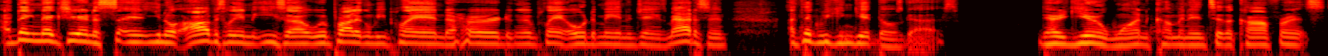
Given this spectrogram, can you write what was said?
I think next year in the you know obviously in the East uh, we're probably gonna be playing the herd. We're gonna be playing Old Dominion and James Madison. I think we can get those guys. They're year one coming into the conference.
